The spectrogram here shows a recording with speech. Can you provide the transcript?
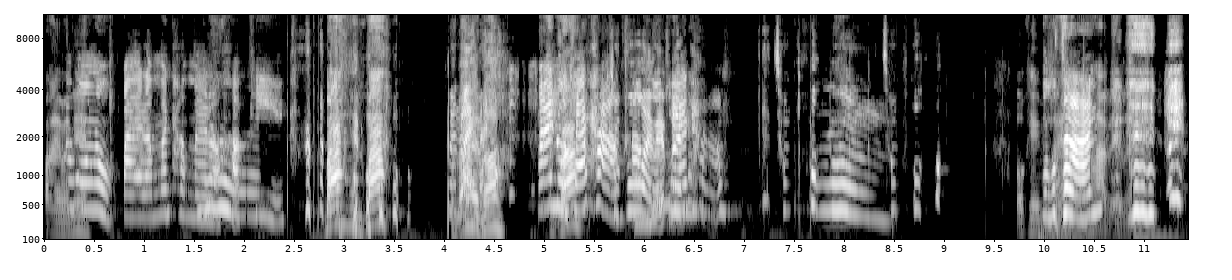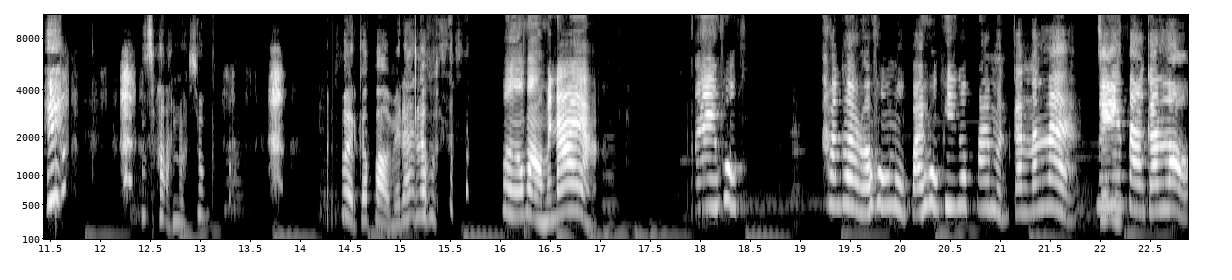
ไปไหมถ้าพเนี่วย กหนูไปแล้วมันทำไงหรอคะพี่ปะเห็นปะเห็นปะเห็นปะไม่หนูแค่ถามชมพู่ค่ะไหวหไหมนูเพื่อแค่นถาม ชมพู่ชมพู่โอเคสงสาร ไม่เป็นไรสงสารว่าชมพู่เปิดกระเป๋าไม่ได้แล้วๆเปิดกระเป๋าไม่ได้อะ ไม่พวก ถ้าเกิดว่าพวกหนูไปพวกพี่ก็ไปเหมือนกันนั่นแหละไม่ได้ต่างกันหรอก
